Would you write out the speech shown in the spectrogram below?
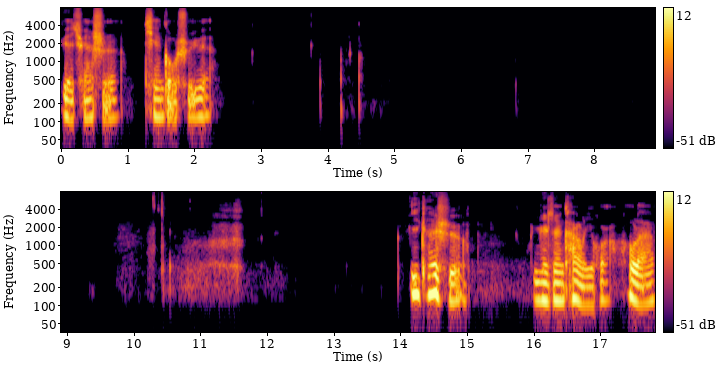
月全食，天狗食月。一开始认真看了一会儿，后来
